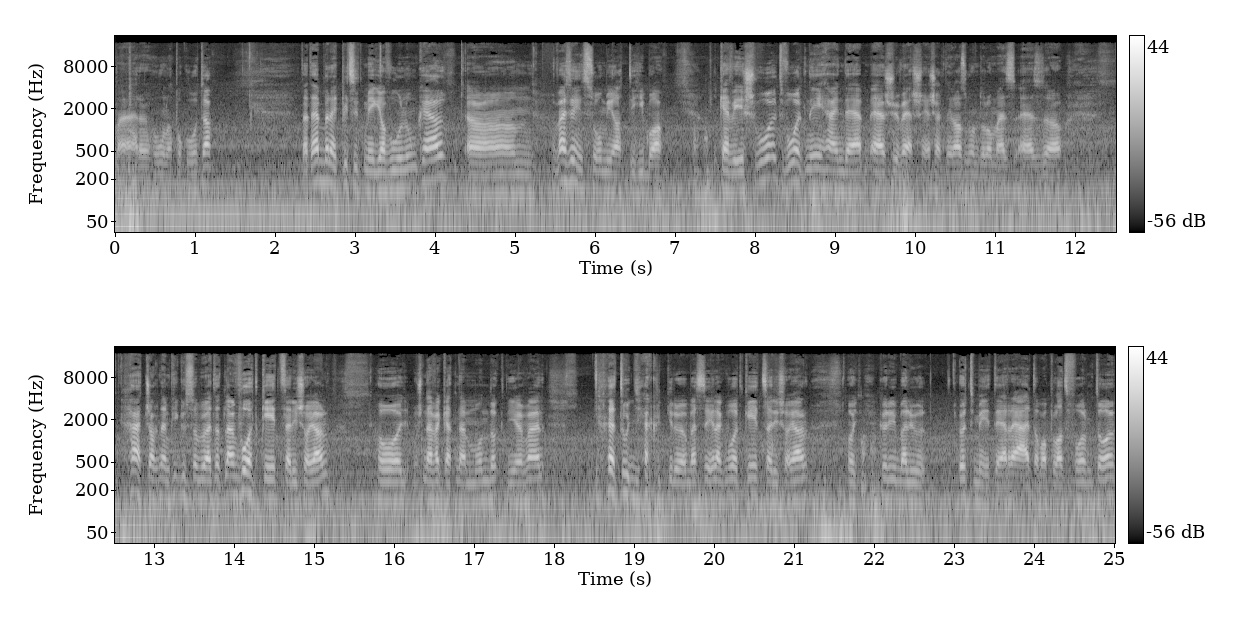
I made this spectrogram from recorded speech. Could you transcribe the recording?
már hónapok óta. Tehát ebben egy picit még javulnunk kell. A vezényszó miatti hiba kevés volt, volt néhány, de első versenyeseknél azt gondolom ez, ez hát csak nem kiküszöbölhetetlen. Volt kétszer is olyan, hogy most neveket nem mondok nyilván, tudják, hogy kiről beszélek, volt kétszer is olyan, hogy körülbelül 5 méterre álltam a platformtól,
